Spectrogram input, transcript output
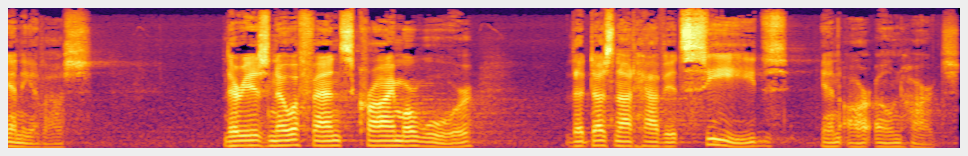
any of us. There is no offense, crime, or war that does not have its seeds in our own hearts.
